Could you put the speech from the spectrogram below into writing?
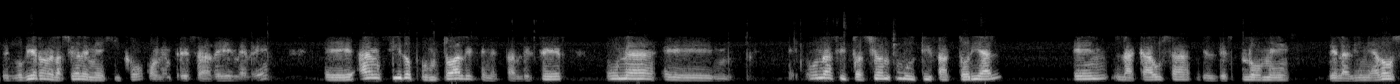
del gobierno de la Ciudad de México con la empresa DNB, eh, han sido puntuales en establecer una, eh, una situación multifactorial en la causa del desplome de la línea 12.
